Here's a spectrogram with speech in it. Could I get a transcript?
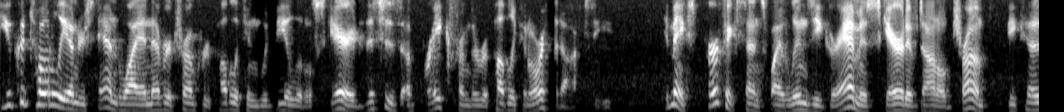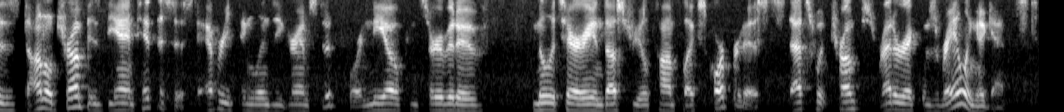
you could totally understand why a never Trump Republican would be a little scared. This is a break from the Republican orthodoxy. It makes perfect sense why Lindsey Graham is scared of Donald Trump because Donald Trump is the antithesis to everything Lindsey Graham stood for neoconservative, military industrial complex corporatists. That's what Trump's rhetoric was railing against.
